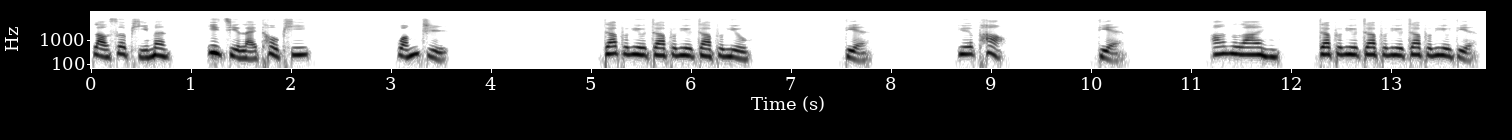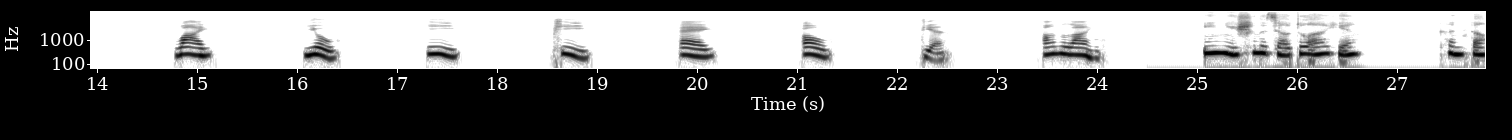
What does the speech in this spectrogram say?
老色皮们，一起来透批！网址：w w w 点约炮点 online w w w 点 y u e p a o 点 online。以女生的角度而言。看到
